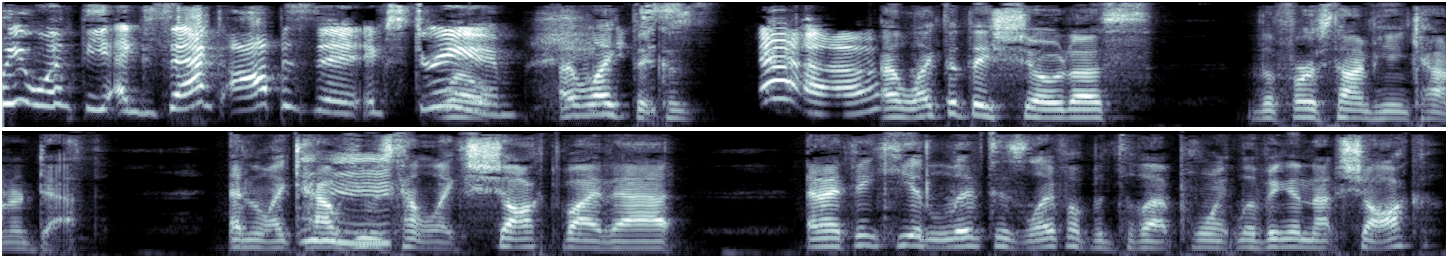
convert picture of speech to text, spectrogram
he went the exact opposite extreme. I liked it because yeah. I like that they showed us the first time he encountered death, and like how he Mhm. was kind of like shocked by that. And I think he had lived his life up until that point, living in that shock.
